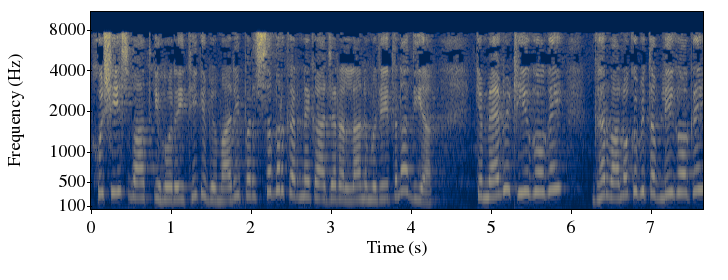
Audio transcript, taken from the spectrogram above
خوشی اس بات کی ہو رہی تھی کہ بیماری پر صبر کرنے کا اجر اللہ نے مجھے اتنا دیا کہ میں بھی ٹھیک ہو گئی، گھر والوں کو بھی تبلیغ ہو گئی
